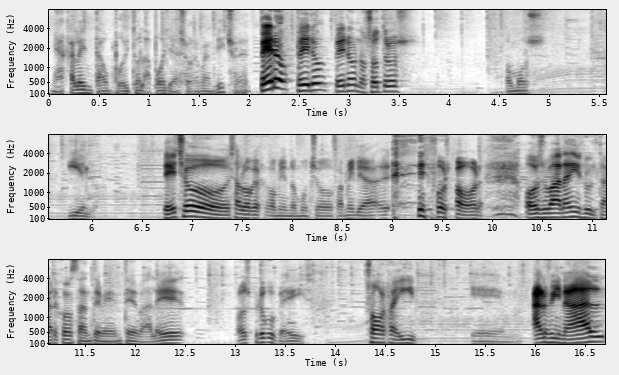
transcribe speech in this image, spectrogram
Me ha calentado un poquito la polla eso que me han dicho, ¿eh? Pero, pero, pero nosotros somos hielo. De hecho, es algo que recomiendo mucho, familia. Por favor, os van a insultar constantemente, ¿vale? No os preocupéis. Sonreír. Eh, al final,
